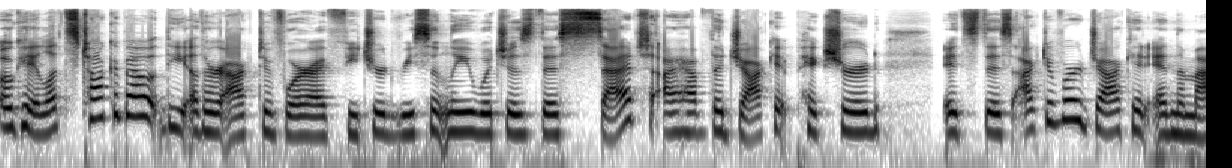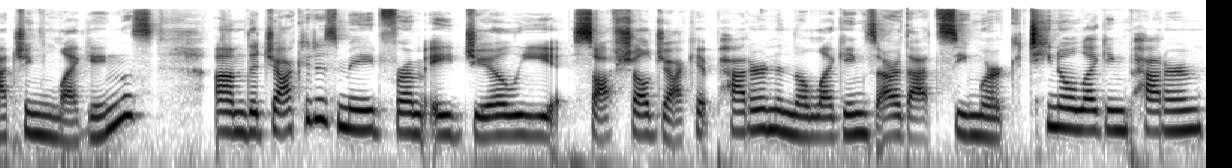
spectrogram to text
Okay, let's talk about the other activewear I've featured recently, which is this set. I have the jacket pictured it's this activewear jacket and the matching leggings. Um, the jacket is made from a Jalie soft shell jacket pattern, and the leggings are that seamwork Tino legging pattern.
